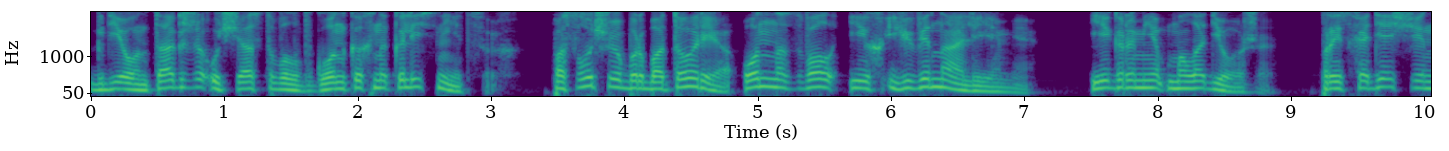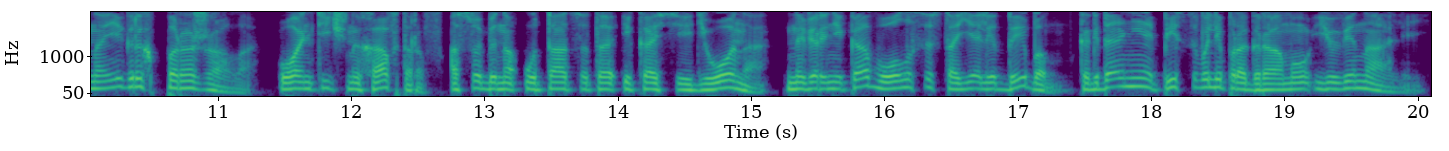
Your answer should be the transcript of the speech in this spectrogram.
где он также участвовал в гонках на колесницах. По случаю Барбатория он назвал их ювеналиями, играми молодежи. Происходящее на играх поражало. У античных авторов, особенно у Тацита и Кассия Диона, наверняка волосы стояли дыбом, когда они описывали программу ювеналий.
